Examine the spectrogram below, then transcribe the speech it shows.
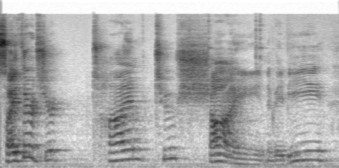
Scyther, it's your time to shine, baby.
